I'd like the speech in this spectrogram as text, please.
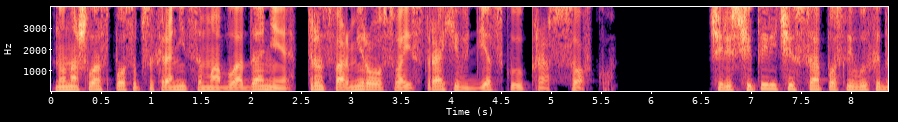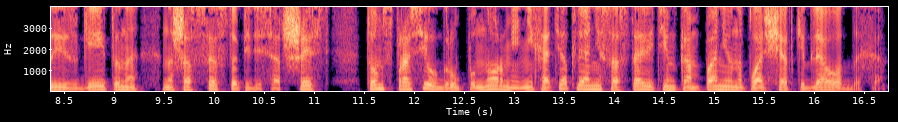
но нашла способ сохранить самообладание, трансформировав свои страхи в детскую кроссовку. Через четыре часа после выхода из Гейтона на шоссе 156 Том спросил группу Норми, не хотят ли они составить им компанию на площадке для отдыха.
